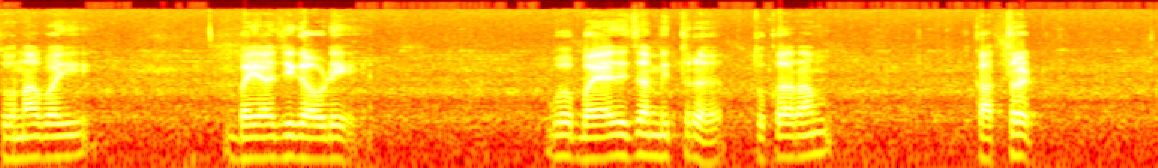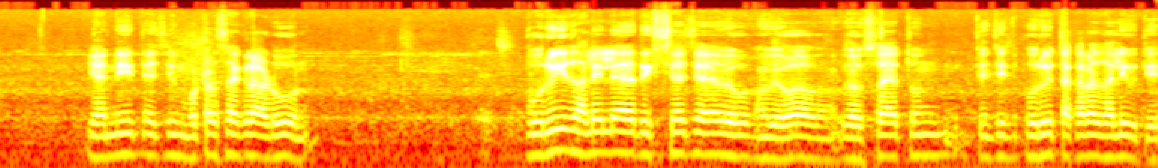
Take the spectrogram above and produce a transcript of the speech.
सोनाबाई बयाजी गावडे व बयाजीचा मित्र तुकाराम कात्रट यांनी त्याची मोटरसायकल अडवून पूर्वी झालेल्या रिक्षाच्या व्यव व्यव व्यवसायातून त्यांची जी पूर्वी तक्रार झाली होती.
